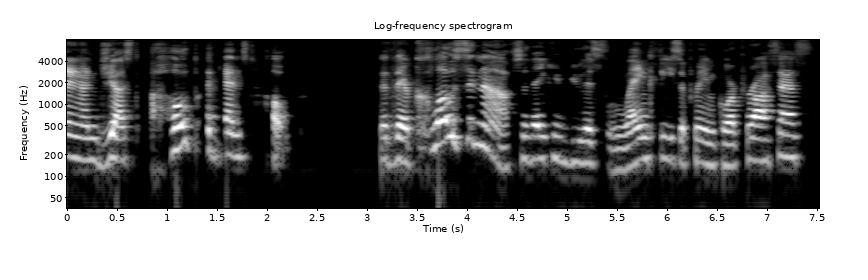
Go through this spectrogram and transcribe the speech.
and just hope against hope that they're close enough so they can do this lengthy Supreme Court process.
